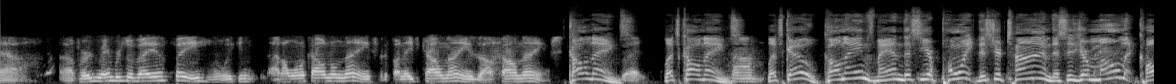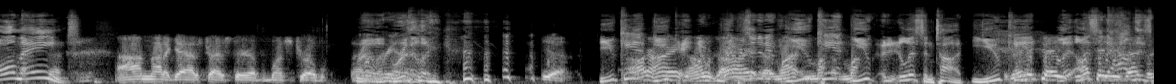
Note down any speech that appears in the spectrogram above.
uh, I've heard members of AFP. We can. I don't want to call no names, but if I need to call names, I'll call names. Call names. But- Let's call names. Huh? Let's go. Call names, man. This is your point. This is your time. This is your moment. Call names. I'm not a guy to try to stir up a bunch of trouble. Uh, Really, really. Yeah. You can't, right, you, Representative. my- you can't. my- you listen, Todd. You can't. you- li- listen to how exactly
